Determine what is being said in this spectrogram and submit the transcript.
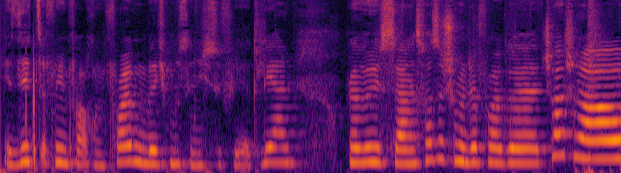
Ihr seht es auf jeden Fall auch im Folgenbild, ich muss ja nicht so viel erklären. Und dann würde ich sagen, das war's auch schon mit der Folge. Ciao, ciao!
